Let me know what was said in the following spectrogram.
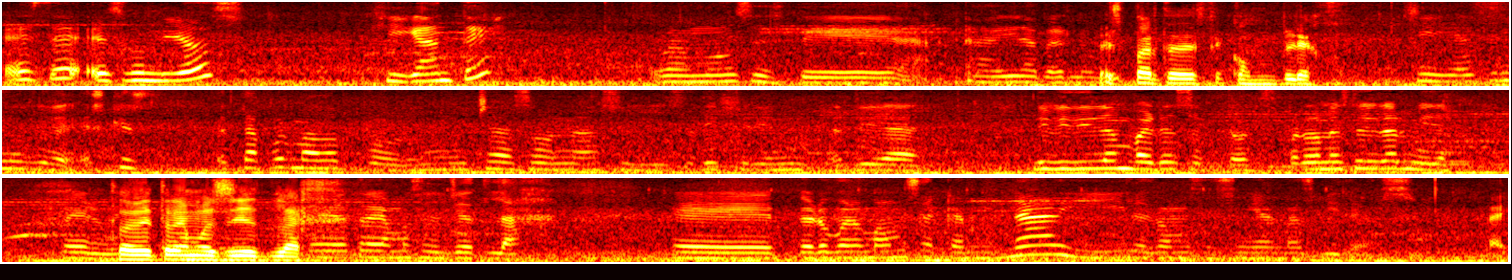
este es un dios gigante. Vamos este, a ir a verlo. Es parte de este complejo. Sí, así nos ve. Es que es- está formado por muchas zonas y está di- dividido en varios sectores. Perdón, estoy dormida. Todavía traemos jet lag. Todavía traemos el jet lag. Eh, pero bueno, vamos a caminar y les vamos a enseñar más videos. Bye.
